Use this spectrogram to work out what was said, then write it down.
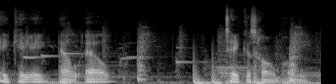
aka LL, take us home, homie.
